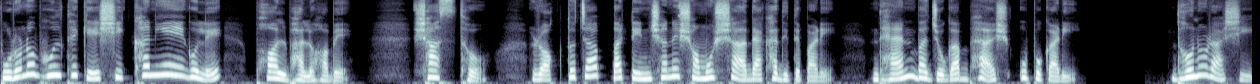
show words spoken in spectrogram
পুরনো ভুল থেকে শিক্ষা নিয়ে এগোলে ফল ভালো হবে। স্বাস্থ্য, রক্তচাপ বা টেনশনের সমস্যা দেখা দিতে পারে, ধ্যান বা যোগাভ্যাস উপকারী। ধনুরাশি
